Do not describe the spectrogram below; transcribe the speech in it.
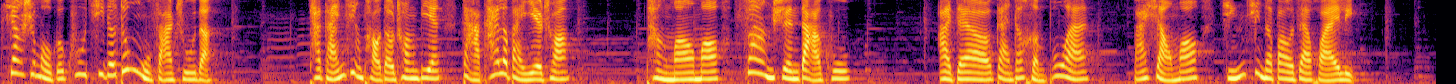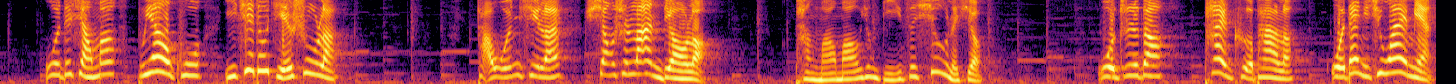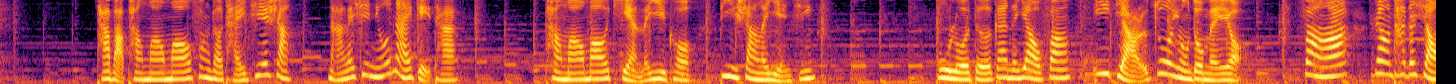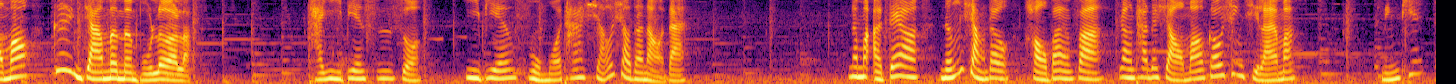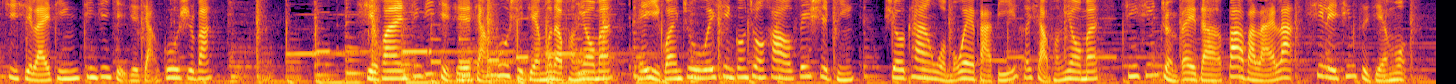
像是某个哭泣的动物发出的。他赶紧跑到窗边，打开了百叶窗。胖猫猫放声大哭，阿黛尔感到很不安，把小猫紧紧地抱在怀里。我的小猫，不要哭，一切都结束了。它闻起来像是烂掉了。胖猫猫用鼻子嗅了嗅，我知道，太可怕了。我带你去外面。他把胖猫猫放到台阶上，拿了些牛奶给他。胖猫猫舔了一口，闭上了眼睛。布罗德干的药方一点儿作用都没有，反而让他的小猫更加闷闷不乐了。他一边思索，一边抚摸它小小的脑袋。那么，阿黛尔能想到好办法让他的小猫高兴起来吗？明天继续来听晶晶姐姐讲故事吧。喜欢晶晶姐姐讲故事节目的朋友们，可以关注微信公众号“飞视频”，收看我们为爸比和小朋友们精心准备的《爸爸来啦》系列亲子节目。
